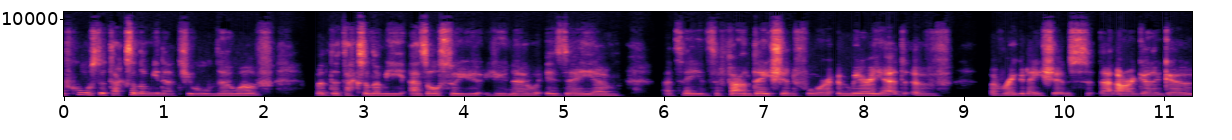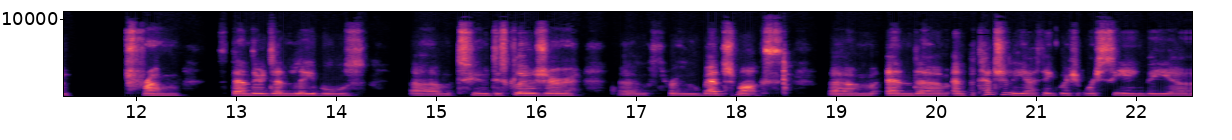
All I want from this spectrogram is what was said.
of course, the taxonomy that you all know of, but the taxonomy, as also you you know, is a um, I'd say it's a foundation for a myriad of of regulations that are going to go from standards and labels um, to disclosure uh, through benchmarks um, and um, and potentially I think we're we're seeing the uh,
